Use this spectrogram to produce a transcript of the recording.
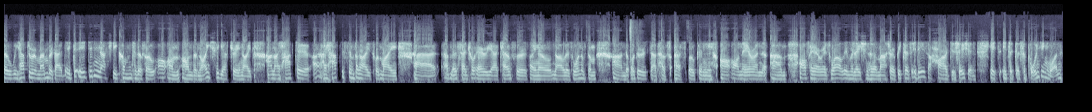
So we have to remember that it, it didn't actually come to the vote on on the night yesterday night, and I have to I have to sympathise with my uh, um, central area councillors. I know Nial is one of them, and others that have uh, spoken uh, on air and um, off air as well in relation to the matter, because it is a hard decision. It's it's a disappointing one,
